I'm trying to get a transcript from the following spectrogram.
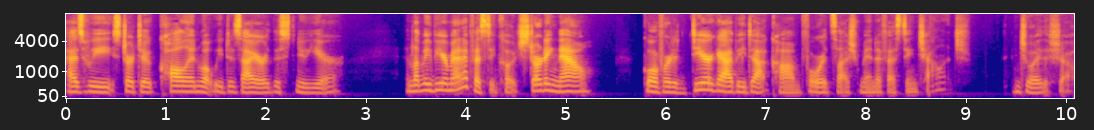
as we start to call in what we desire this new year. And let me be your manifesting coach starting now. Go over to deargabby.com forward slash manifesting challenge. Enjoy the show.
